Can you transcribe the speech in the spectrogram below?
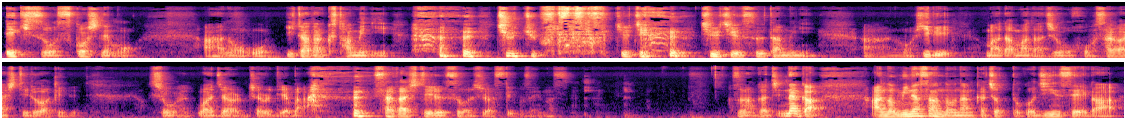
エキスを少しでも、あの、いただくために チューチュー、チューチュー、チューチューするために、あの、日々、まだまだ情報を探しているわけで、しょ、わじゃ、じゃるでば、探している過ごしわせでございます。そんな感じ。なんか、あの、皆さんのなんかちょっとこう人生が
